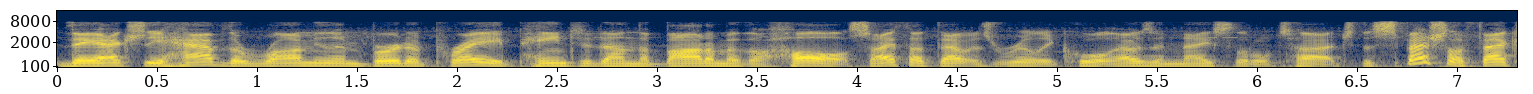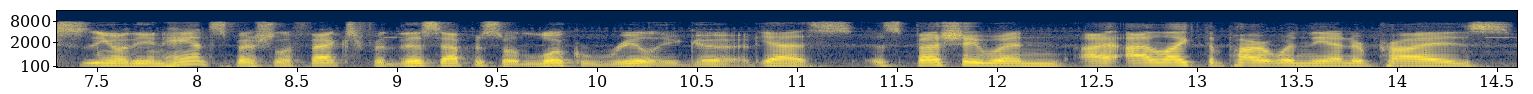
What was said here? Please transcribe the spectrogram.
they actually have the Romulan bird of prey painted on the bottom of the hull. So I thought that was really cool. That was a nice little touch. The special effects, you know, the enhanced special effects for this episode look really good. yes, especially when I, I like the part when the Enterprise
